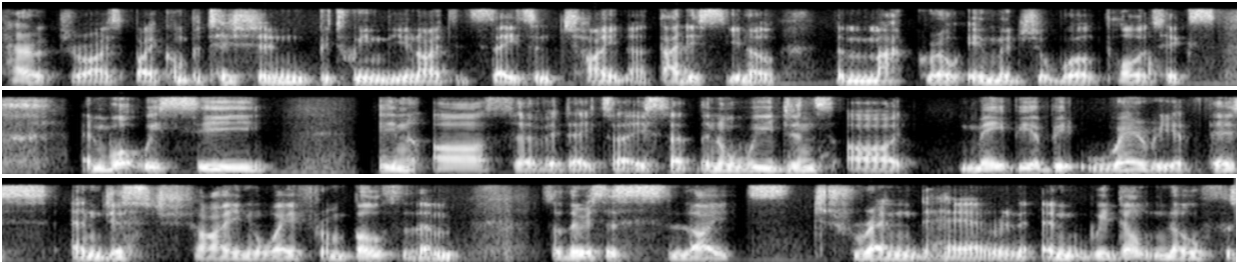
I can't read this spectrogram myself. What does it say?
characterized by competition between the United States and China. That is, you know, the macro image of world politics. And what we see in our survey data is that the Norwegians are maybe a bit wary of this and just shying away from both of them. So there is a slight trend here, and, and we don't know for,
